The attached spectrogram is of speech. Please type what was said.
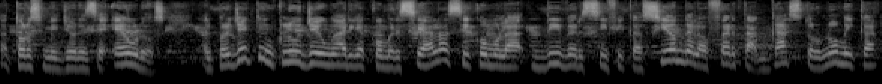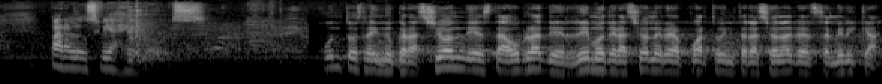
14 millones de euros. El proyecto incluye un área comercial, así como la diversificación de la oferta gastronómica para los viajeros. Juntos la inauguración de esta obra de remodelación del Aeropuerto Internacional de las Américas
